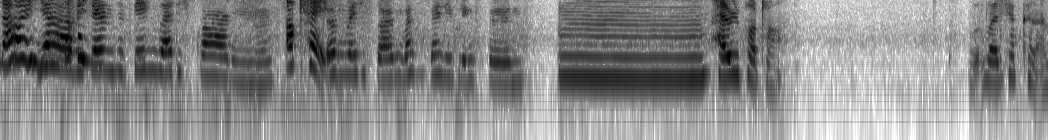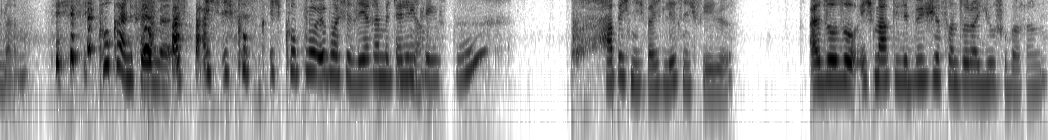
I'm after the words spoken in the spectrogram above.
nein! Ja, wir stellen uns jetzt gegenseitig Fragen. Okay. Irgendwelche Fragen. Was ist dein Lieblingsfilm? Mm, Harry Potter. Weil ich habe keinen anderen. Ich gucke keine Filme. Ich, ich, ich gucke ich guck nur irgendwelche Serien mit Dein Lina. Lieblingsbuch? Habe ich nicht, weil ich lese nicht viel. Also so, ich mag diese Bücher von so einer YouTuberin.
